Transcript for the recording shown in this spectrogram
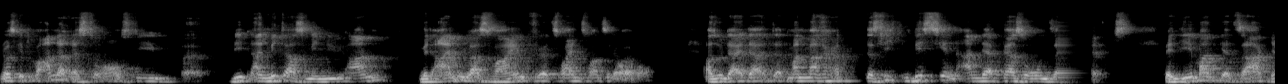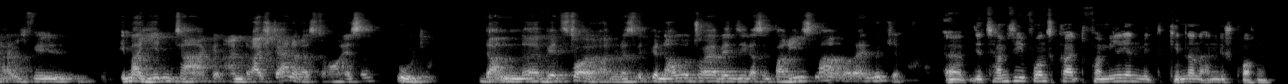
Und es gibt aber andere Restaurants, die äh, bieten ein Mittagsmenü an mit einem Glas Wein für 22 Euro. Also da, da, da, man macht, das liegt ein bisschen an der Person selbst. Wenn jemand jetzt sagt, ja, ich will immer jeden Tag in einem Drei-Sterne-Restaurant essen, gut, dann äh, wird es teurer. Und das wird genauso teuer, wenn Sie das in Paris machen oder in München machen. Äh, jetzt haben Sie vor uns gerade Familien mit Kindern angesprochen.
